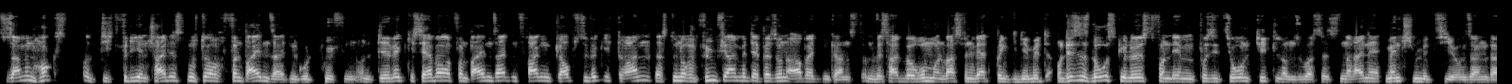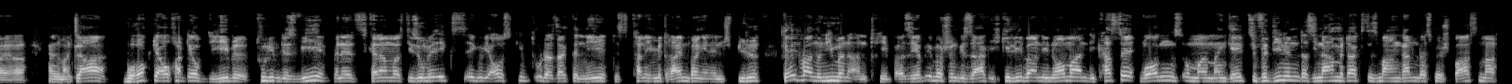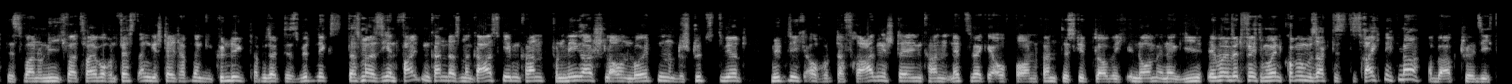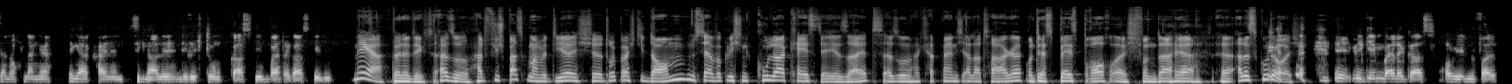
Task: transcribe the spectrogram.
zusammenhockst und dich für die entscheidest, musst du auch von beiden Seiten gut prüfen und dir wirklich selber von beiden Seiten fragen, glaubst du wirklich dran, dass du noch in fünf Jahren mit der Person arbeiten kannst und weshalb, warum und was für einen Wert bringt die dir mit? Und das ist losgelöst von dem Position, Titel und sowas. Das ist eine reine Menschenbeziehung, sagen daher. Also man, klar, wo hockt er auch, hat er auch die Hebel? Tut ihm das weh, wenn er jetzt, keine Ahnung, was die Summe X irgendwie ausgibt oder sagt er, nee, das kann ich mit reinbringen ins Spiel. Geld war noch nie mein Antrieb. Also ich habe immer schon gesagt, ich gehe lieber an die Norma, an die Kasse morgens, um mal mein Geld zu verdienen, dass ich nachmittags das machen kann, was mir Spaß macht. Das war noch nie. Ich war zwei Wochen fest angestellt, habe dann gekündigt, habe gesagt, das wird nichts. Dass man sich entfalten kann, dass man Gas geben kann, von mega schlauen Leuten unterstützt wird, wirklich auch da Fragen stellen kann, Netzwerke aufbauen kann. Das gibt, glaube ich, enorm Energie. Irgendwann wird vielleicht ein Moment kommen, wo man sagt, das, das reicht nicht mehr, aber aktuell sehe ich da noch lange, länger keine Signale in die Richtung Gas geben, weiter Gas geben. Mega, Benedikt. Also hat viel Spaß gemacht mit dir. Ich äh, drücke euch die Daumen. Ist ja wirklich ein cooler Case, der ihr seid. Also hat man ja nicht aller Tage. Und der Space braucht euch. Von daher äh, alles Gute euch. nee, wir geben weiter Gas, auf jeden Fall.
